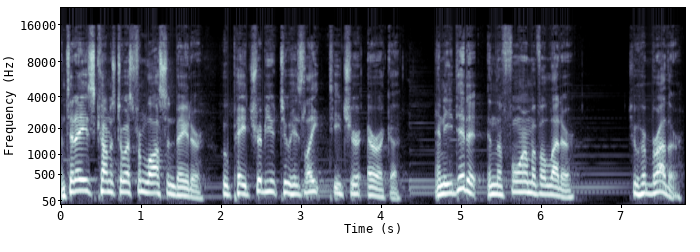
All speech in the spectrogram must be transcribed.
And today's comes to us from Lawson Bader, who paid tribute to his late teacher, Erika, and he did it in the form of a letter to her brother.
